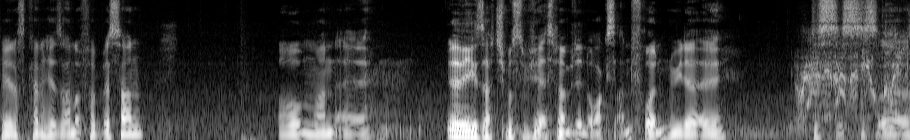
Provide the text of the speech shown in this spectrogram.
Okay, das kann ich jetzt auch noch verbessern. Oh Mann, ey. Ja, wie gesagt, ich muss mich erstmal mit den Orks anfreunden wieder, ey. Das ist, ist äh,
